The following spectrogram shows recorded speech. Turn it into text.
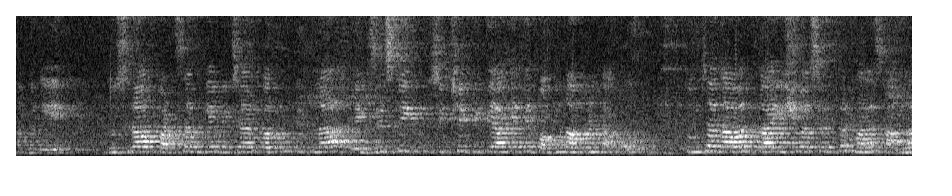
नंबर एक दुसरा पटसंख्य विचार करून तिथला एक्झिस्टिंग शिक्षक किती आहे ते बघून आपण टाकतो. तुमच्या गावात काय इश्यू असेल तर मला सांगा.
